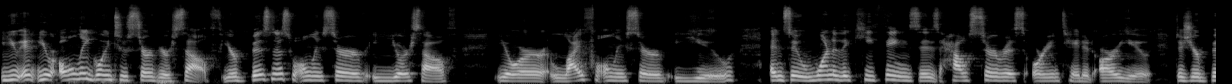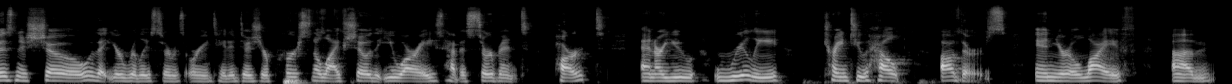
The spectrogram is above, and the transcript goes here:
You you're only going to serve yourself. Your business will only serve yourself. your life will only serve you. And so, one of the key things is how service orientated are you? Does your business show that you're really service orientated? Does your personal life show that you are a have a servant heart? And are you really trying to help others in your life? Um,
